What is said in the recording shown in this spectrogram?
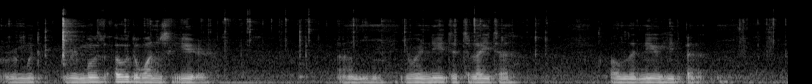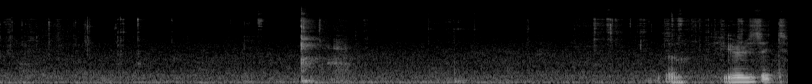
Remove remove all the ones here um, you will need it later on the new heat bed. So here is it.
